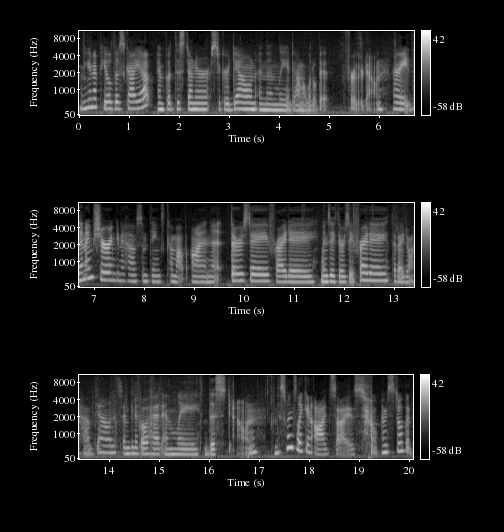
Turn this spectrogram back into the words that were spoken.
I'm gonna peel this guy up and put this dinner sticker down and then lay it down a little bit further down. All right, then I'm sure I'm gonna have some things come up on Thursday, Friday, Wednesday, Thursday, Friday that I don't have down. So I'm gonna go ahead and lay this down. This one's like an odd size, so I'm still good.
